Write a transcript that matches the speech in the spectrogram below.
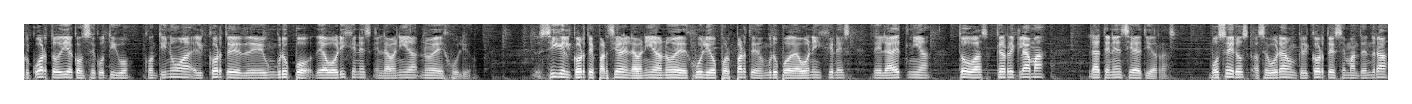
Por cuarto día consecutivo, continúa el corte de un grupo de aborígenes en la avenida 9 de Julio. Sigue el corte parcial en la avenida 9 de Julio por parte de un grupo de aborígenes de la etnia Tobas que reclama la tenencia de tierras. Voceros aseguraron que el corte se mantendrá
